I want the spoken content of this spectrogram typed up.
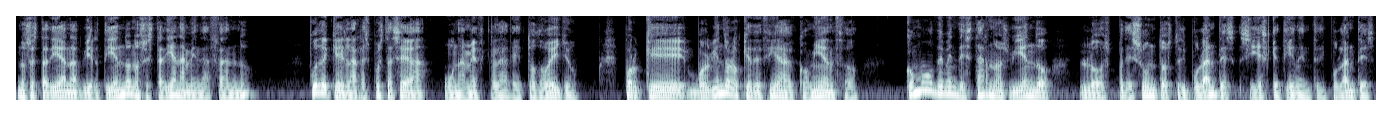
¿Nos estarían advirtiendo? ¿Nos estarían amenazando? Puede que la respuesta sea una mezcla de todo ello, porque, volviendo a lo que decía al comienzo, ¿cómo deben de estarnos viendo los presuntos tripulantes, si es que tienen tripulantes,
